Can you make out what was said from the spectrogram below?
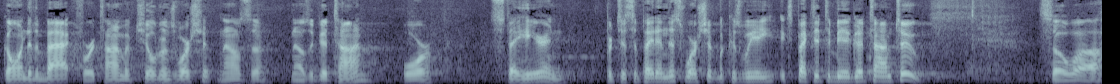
go into the back for a time of children's worship, now's a, now's a good time. Or stay here and participate in this worship because we expect it to be a good time too. So, uh,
